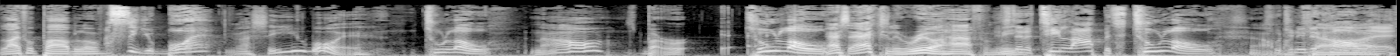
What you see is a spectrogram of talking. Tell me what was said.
Life of Pablo. I see you, boy. I see you, boy. Too low. No, but Too low. that's actually real high for me. Instead of T Lop, it's too low. That's Oh what you need to oh call God.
